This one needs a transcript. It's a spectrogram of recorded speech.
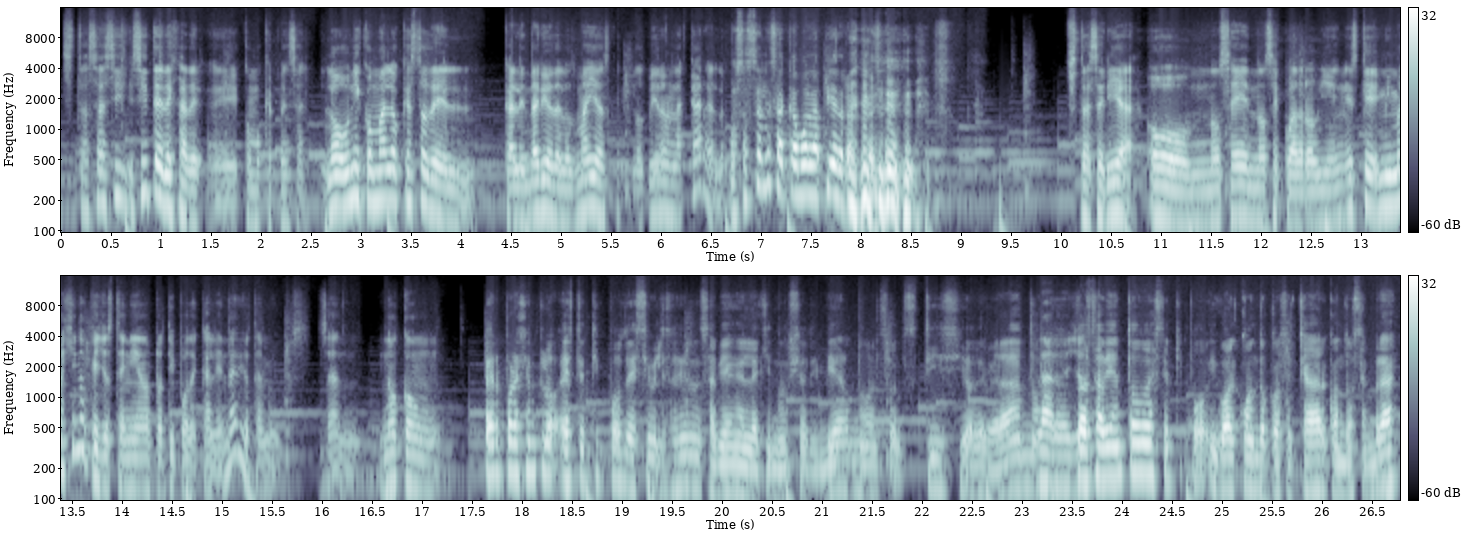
Estás así, sí te deja de eh, como que pensar. Lo único malo que esto del calendario de los mayas que nos vieron la cara. O sea, se les acabó la piedra. Esta sería, o no sé, no se cuadró bien. Es que me imagino que ellos tenían otro tipo de calendario también, pues. O sea, no con pero, por ejemplo, este tipo de civilizaciones sabían el equinoccio de invierno, el solsticio de verano. Claro, ellos... sabían todo este tipo, igual cuándo cosechar, cuándo sembrar.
